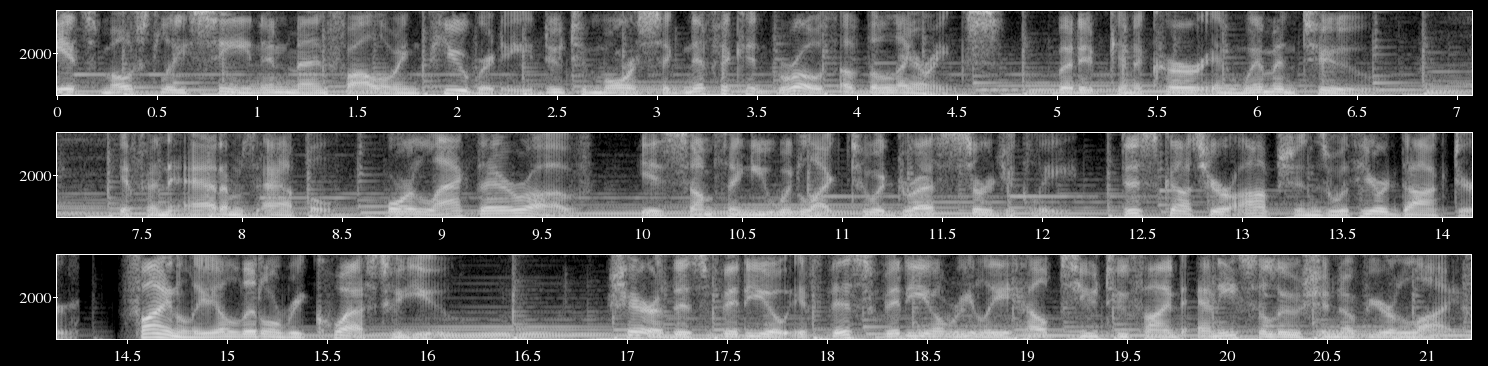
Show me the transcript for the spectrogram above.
It's mostly seen in men following puberty due to more significant growth of the larynx, but it can occur in women too. If an Adam's apple, or lack thereof, is something you would like to address surgically, Discuss your options with your doctor. Finally a little request to you. Share this video if this video really helps you to find any solution of your life.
